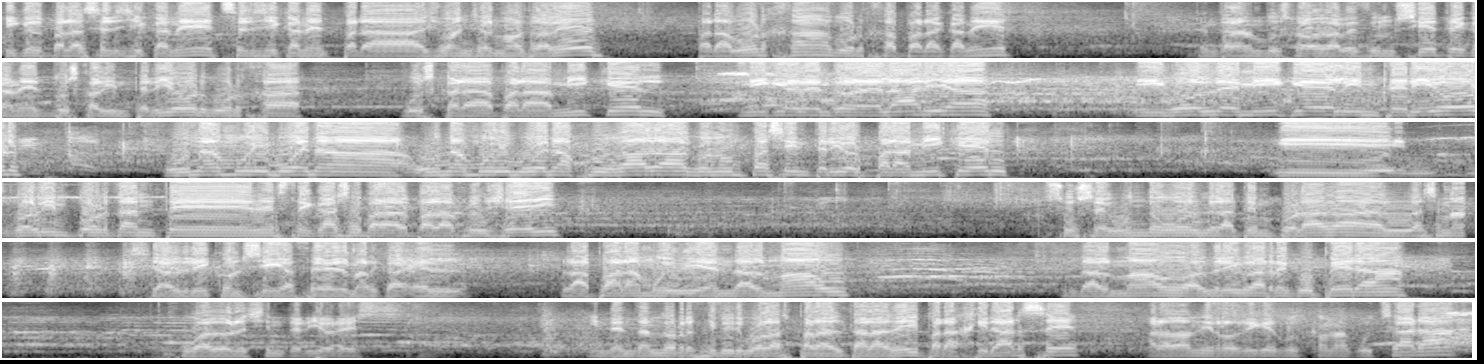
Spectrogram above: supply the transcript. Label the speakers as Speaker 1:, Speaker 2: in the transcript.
Speaker 1: Miquel para Sergi Canet, Sergi Canet para Joan Germà otra vez, para Borja, Borja para Canet. Intentarán buscar otra vez un 7, Canet busca el interior, Borja buscará para Miquel, Miquel dentro del área y gol de Miquel interior. Una muy buena una muy buena jugada con un pase interior para Miquel y gol importante en este caso para el Palafrugell. Su segundo gol de la temporada la semana. Si Aldric consigue hacer el marca el la para muy bien Dalmau. Dalmau, Aldric la recupera. Jugadores interiores intentando recibir bolas para el Taladey para girarse. Ahora Dani Rodríguez busca una cuchara.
